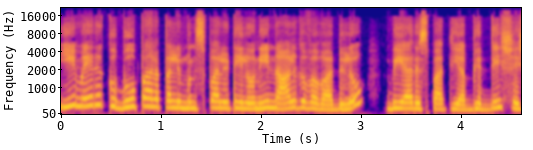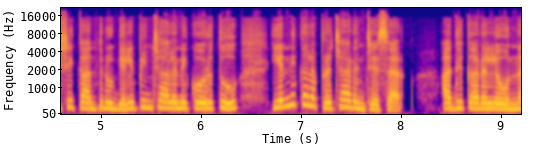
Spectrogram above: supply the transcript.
ఈ మేరకు భూపాలపల్లి మున్సిపాలిటీలోని నాలుగవ వార్డులో బీఆర్ఎస్ పార్టీ అభ్యర్థి శశికాంత్ను గెలిపించాలని కోరుతూ ఎన్నికల ప్రచారం చేశారు. అధికారంలో ఉన్న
